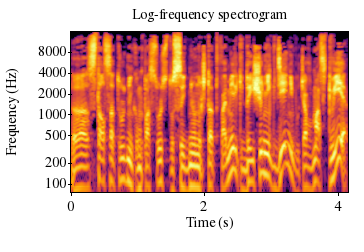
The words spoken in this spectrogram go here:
э, стал сотрудником посольства Соединенных Штатов Америки, да еще не где-нибудь, а в Москве?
